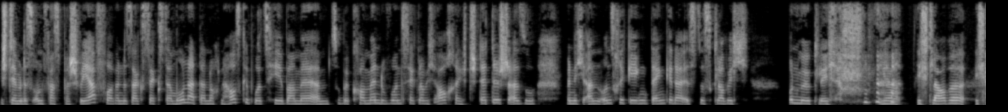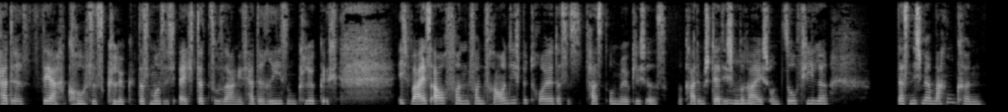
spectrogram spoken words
ich stelle mir das unfassbar schwer vor, wenn du sagst, sechster Monat, dann noch eine Hausgeburtshebamme ähm, zu bekommen. Du wohnst ja, glaube ich, auch recht städtisch. Also wenn ich an unsere Gegend denke, da ist das, glaube ich, unmöglich. Ja, ich glaube, ich hatte sehr großes Glück. Das muss ich echt dazu sagen. Ich hatte Riesenglück. Ich, ich weiß auch von, von Frauen, die ich betreue, dass es fast unmöglich ist, gerade im städtischen mhm. Bereich und so viele das nicht mehr machen können,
